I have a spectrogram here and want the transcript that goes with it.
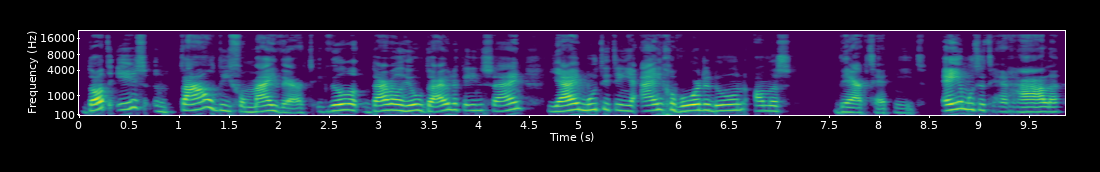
Dat is een taal die voor mij werkt. Ik wil daar wel heel duidelijk in zijn. Jij moet dit in je eigen woorden doen, anders werkt het niet. En je moet het herhalen,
